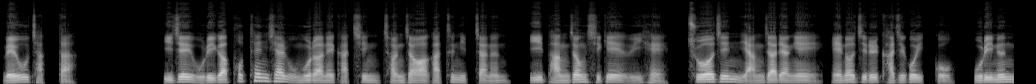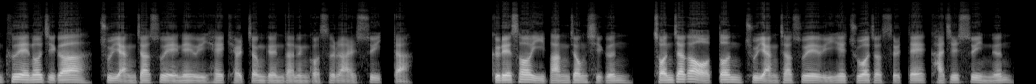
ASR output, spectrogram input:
매우 작다. 이제 우리가 포텐셜 우물 안에 갇힌 전자와 같은 입자는 이 방정식에 의해 주어진 양자량의 에너지를 가지고 있고 우리는 그 에너지가 주 양자수 n에 의해 결정된다는 것을 알 수 있다. 그래서 이 방정식은 전자가 어떤 주 양자수에 의해 주어졌을 때 가질 수 있는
